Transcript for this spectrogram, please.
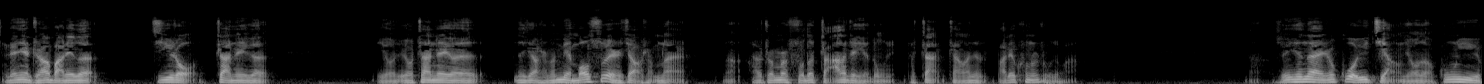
人家只要把这个鸡肉蘸这个，有有蘸这个，那叫什么面包碎是叫什么来着？啊，还有专门负责炸的这些东西，他蘸蘸完就把这控制住就完了。啊所以现在是过于讲究的工艺、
